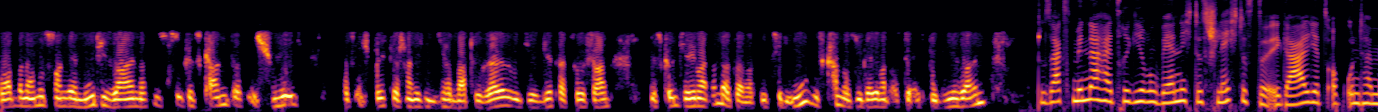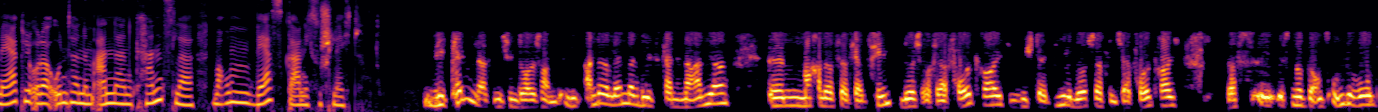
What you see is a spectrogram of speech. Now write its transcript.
Aber da muss man ja mutig sein. Das ist zu riskant, das ist schwierig. Das entspricht wahrscheinlich nicht ihrem Naturell und regiert seit zwölf Jahren. Es könnte jemand anders sein aus der CDU. Es kann auch sogar jemand aus der SPD sein. Du sagst, Minderheitsregierung wäre nicht das Schlechteste, egal jetzt ob unter Merkel oder unter einem anderen Kanzler. Warum wäre es gar nicht so schlecht? Wir kennen das nicht in Deutschland. In anderen Ländern wie Skandinavier ähm, machen das seit Jahrzehnten durchaus erfolgreich, die sind stabil, wirtschaftlich erfolgreich. Das äh, ist nur bei uns ungewohnt.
